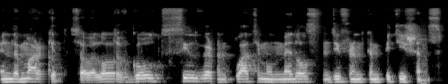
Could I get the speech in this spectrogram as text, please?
in the market. So a lot of gold, silver, and platinum medals in different competitions.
